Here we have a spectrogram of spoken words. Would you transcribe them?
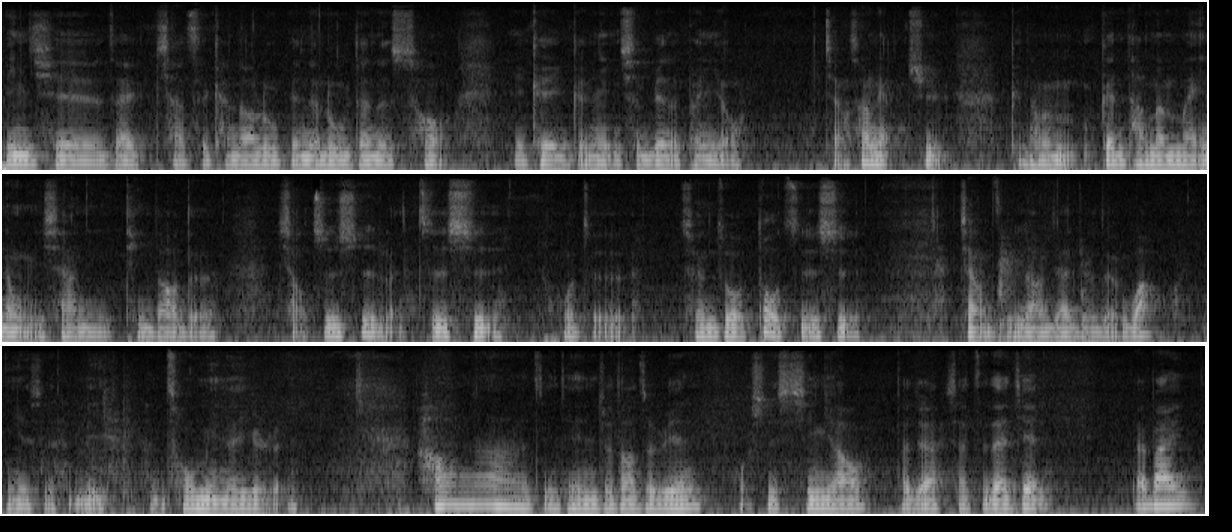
并且在下次看到路边的路灯的时候，也可以跟你身边的朋友讲上两句。跟他们跟他们卖弄一下你听到的小知识、冷知识，或者称作斗知识，这样子让人家觉得哇，你也是很厉害、很聪明的一个人。好，那今天就到这边，我是新瑶，大家下次再见，拜拜。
